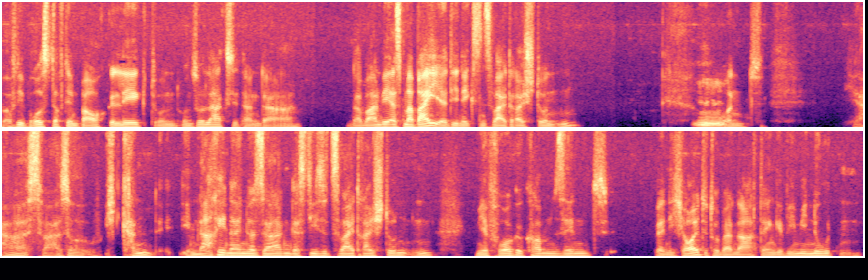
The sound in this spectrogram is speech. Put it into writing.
auf die Brust, auf den Bauch gelegt und, und so lag sie dann da. Da waren wir erstmal bei ihr die nächsten zwei, drei Stunden. Mhm. Und ja, es war so, ich kann im Nachhinein nur sagen, dass diese zwei, drei Stunden mir vorgekommen sind, wenn ich heute drüber nachdenke, wie Minuten.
